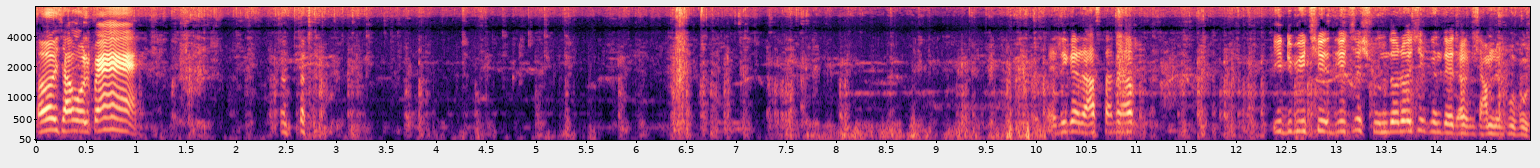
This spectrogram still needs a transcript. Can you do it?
sao rồi pe এদিকে রাস্তাটা ইট বিছিয়ে দিয়েছে, সুন্দর হয়েছে, কিন্তু এটা সামনে পুকুর।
